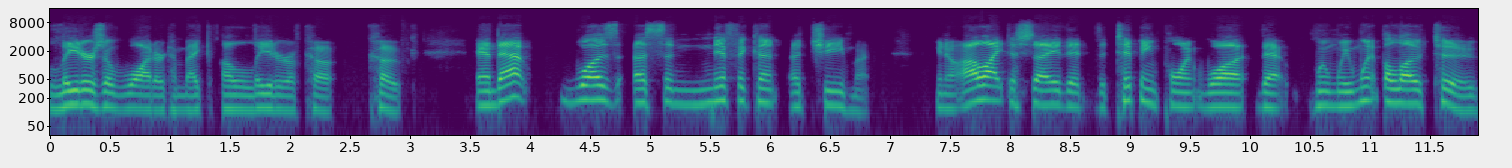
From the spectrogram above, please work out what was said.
liters of water to make a liter of Coke. And that was a significant achievement. You know, I like to say that the tipping point was that when we went below two,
